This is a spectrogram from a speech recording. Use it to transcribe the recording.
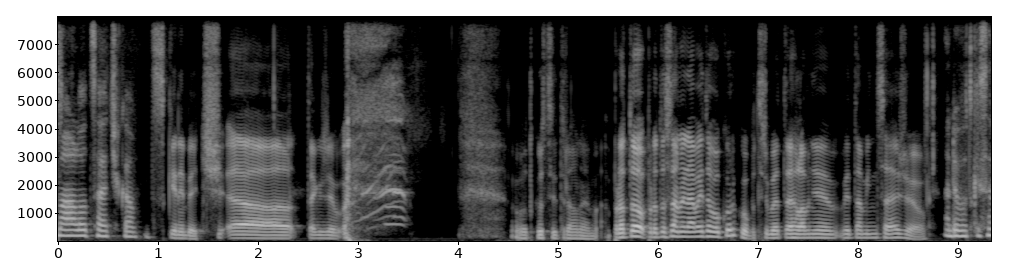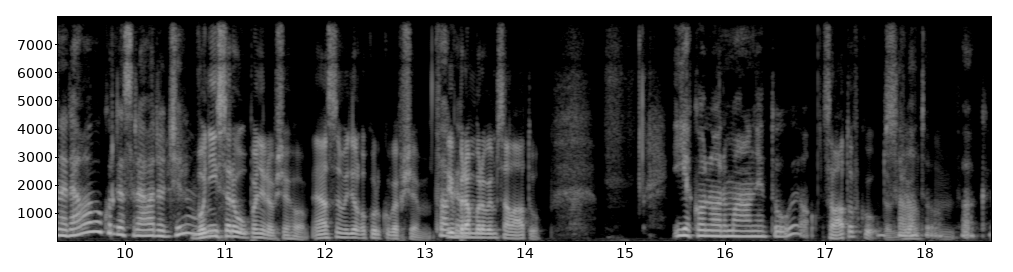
Málo Cčka. Skinny bitch. Uh, takže... vodku s citronem. Proto, proto se nedávejte okurku, potřebujete hlavně vitamin C, že jo? A do vodky se nedává okurka, se dává do džinu. Voní se jdou úplně do všeho. Já jsem viděl okurku ve všem. Fakt, I v bramborovém salátu. Jako normálně tu, jo. Salátovku. Salátu, hmm. fakt.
